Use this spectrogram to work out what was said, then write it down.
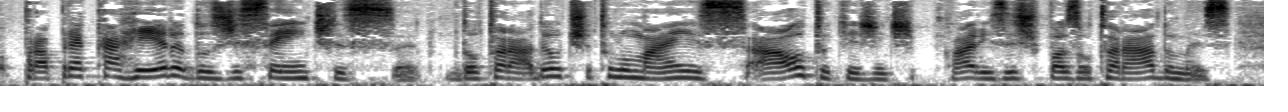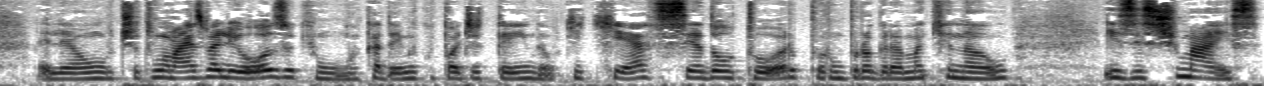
a própria carreira dos discentes, uh, doutorado é o título mais alto que a gente, claro, existe pós-doutorado, mas ele é um título mais valioso que um acadêmico pode ter, então, o que, que é ser doutor por um programa que não existe mais.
